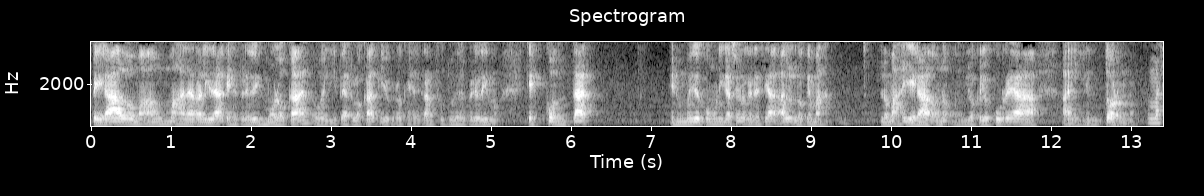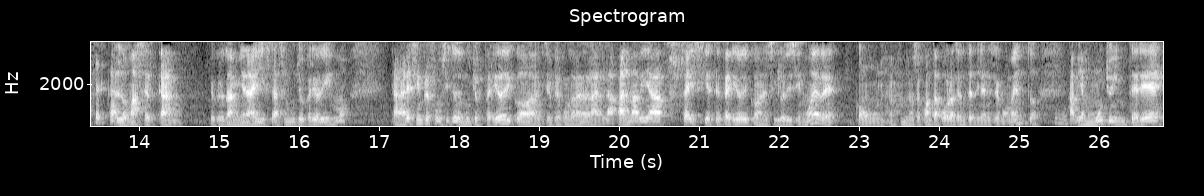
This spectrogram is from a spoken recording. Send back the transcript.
pegado aún más a la realidad, que es el periodismo local o el hiperlocal, que yo creo que es el gran futuro del periodismo, que es contar en un medio de comunicación lo que decía, algo lo que más lo más allegado, ¿no? lo que le ocurre a, al entorno. Lo más cercano. Lo más cercano. Yo creo que también ahí se hace mucho periodismo Canarias siempre fue un sitio de muchos periódicos, siempre en La Palma había 6, 7 periódicos en el siglo XIX, con no sé cuánta población tendría en ese momento. Había mucho interés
